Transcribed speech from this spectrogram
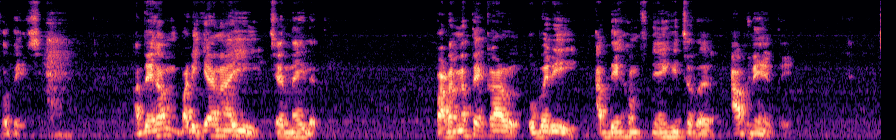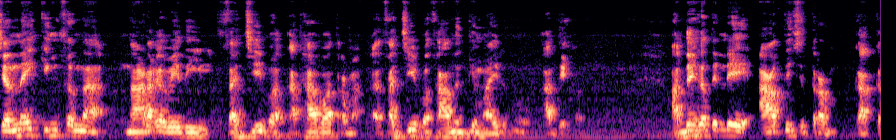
സ്വദേശി. അദ്ദേഹം പഠിക്കാനായി ചെന്നൈയിലെത്തി. പഠനത്തെക്കാൾ ഉപരി അദ്ദേഹം സ്നേഹിച്ചത് അഭിനയത്തെ. ചെന്നൈ കിങ്സ് എന്ന നാടകവേദിയിൽ സജീവ കഥാപാത്ര സജീവ സാന്നിധ്യമായിരുന്നു അദ്ദേഹം. അദ്ദേഹത്തിന്റെ ആദ്യ ചിത്രം കക്ക.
